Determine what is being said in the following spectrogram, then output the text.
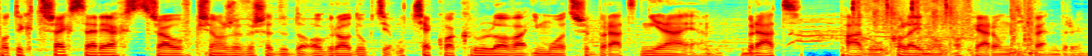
Po tych trzech seriach strzałów książę wyszedł do ogrodu, gdzie uciekła królowa i młodszy brat Nirayan. Brat padł kolejną ofiarą Dipendry.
